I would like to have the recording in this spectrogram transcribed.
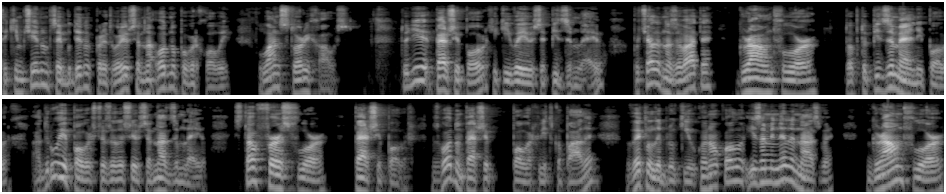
Таким чином, цей будинок перетворився на одноповерховий one-story house. Тоді перший поверх, який виявився під землею, почали називати ground floor, тобто підземельний поверх, а другий поверх, що залишився над землею, став first floor, перший поверх. Згодом перший поверх відкопали, виклали бруківку навколо і замінили назви. Ground floor,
